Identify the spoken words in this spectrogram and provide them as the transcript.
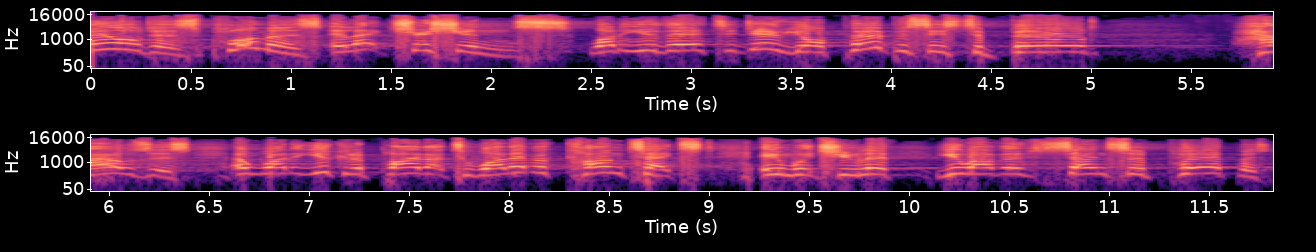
Builders, plumbers, electricians, what are you there to do? Your purpose is to build houses. And what, you can apply that to whatever context in which you live. You have a sense of purpose.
